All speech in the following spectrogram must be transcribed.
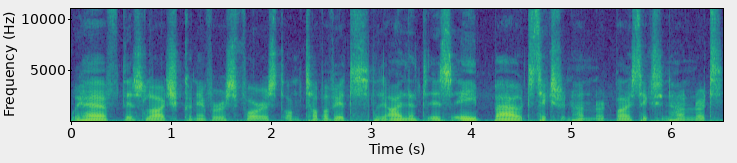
We have this large coniferous forest on top of it. The island is about 1600 by 1600.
